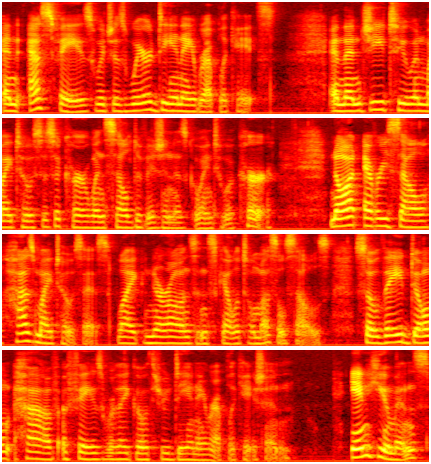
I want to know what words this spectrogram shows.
an S phase, which is where DNA replicates. And then G2 and mitosis occur when cell division is going to occur. Not every cell has mitosis, like neurons and skeletal muscle cells, so they don't have a phase where they go through DNA replication. In humans,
